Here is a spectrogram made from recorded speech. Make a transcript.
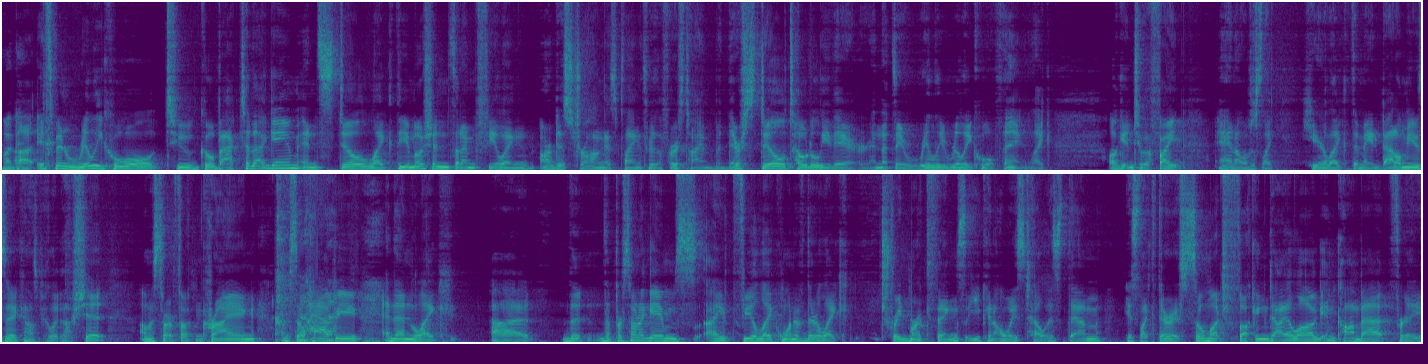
Uh, it's been really cool to go back to that game and still like the emotions that I'm feeling aren't as strong as playing through the first time, but they're still totally there, and that's a really really cool thing. Like I'll get into a fight and I'll just like hear like the main battle music, and I'll just be like, oh shit, I'm gonna start fucking crying. I'm so happy, and then like uh, the the Persona games, I feel like one of their like trademark things that you can always tell is them is like there is so much fucking dialogue in combat for a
